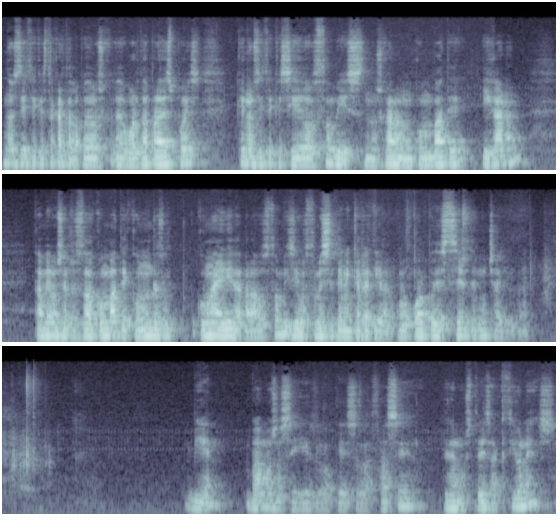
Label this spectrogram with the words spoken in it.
nos dice que esta carta la podemos guardar para después, que nos dice que si los zombies nos ganan un combate y ganan, cambiamos el resultado del combate con, un con una herida para los zombies y los zombies se tienen que retirar, con lo cual puede ser de mucha ayuda. Bien, vamos a seguir lo que es la fase. Tenemos tres acciones.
